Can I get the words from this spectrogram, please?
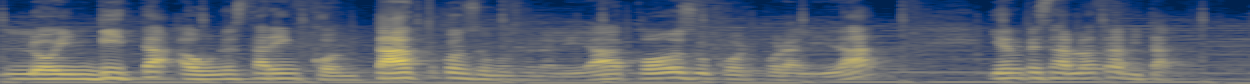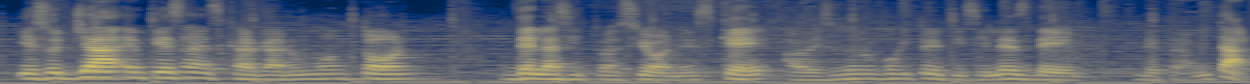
lo invita a uno a estar en contacto con su emocionalidad, con su corporalidad y empezarlo a tramitar. Y eso ya empieza a descargar un montón de las situaciones que a veces son un poquito difíciles de, tramitar.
